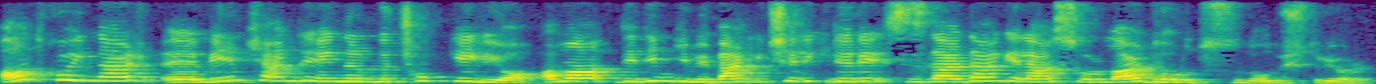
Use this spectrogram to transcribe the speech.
Altcoin'ler e, benim kendi yayınlarımda çok geliyor ama dediğim gibi ben içerikleri sizlerden gelen sorular doğrultusunda oluşturuyorum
